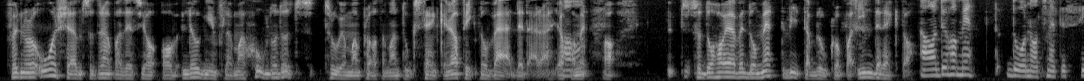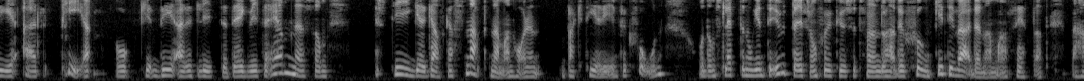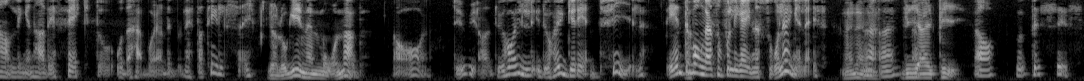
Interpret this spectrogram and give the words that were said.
För några år sedan så drabbades jag av lunginflammation och då tror jag man pratade om man tog sänkan. Jag fick nog värde där. Jag ja. ja. Så då har jag väl då mätt vita blodkroppar indirekt då? Ja, du har mätt då något som heter CRP och det är ett litet äggviteämne som stiger ganska snabbt när man har en bakterieinfektion. Och de släppte nog inte ut dig från sjukhuset förrän du hade sjunkit i värde när man sett att behandlingen hade effekt och, och det här började rätta till sig. Jag låg in en månad. Ja, du ja, du har ju, du har ju gräddfil. Det är inte ja. många som får ligga inne så länge Leif. Nej, nej, nej. VIP. Ja, precis.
